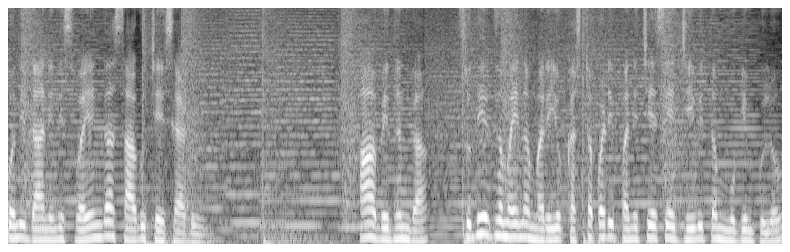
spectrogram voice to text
కొని దానిని స్వయంగా సాగు చేశాడు. ఆ విధంగా సుదీర్ఘమైన మరియు కష్టపడి పనిచేసే జీవితం ముగింపులో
